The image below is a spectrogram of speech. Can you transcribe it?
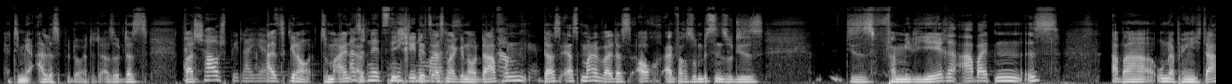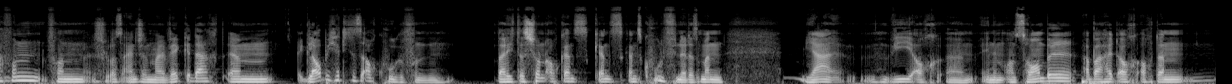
hätte mir alles bedeutet. Also das war Als Schauspieler jetzt. als genau, zum einen, Also also ich rede jetzt erstmal genau davon, Ah, okay. das erstmal, weil das auch einfach so ein bisschen so dieses dieses familiäre Arbeiten ist, aber unabhängig davon, von Schloss Einstein mal weggedacht, ähm, glaube ich, hätte ich das auch cool gefunden, weil ich das schon auch ganz, ganz, ganz cool finde, dass man ja, wie auch ähm, in einem Ensemble, aber halt auch, auch dann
